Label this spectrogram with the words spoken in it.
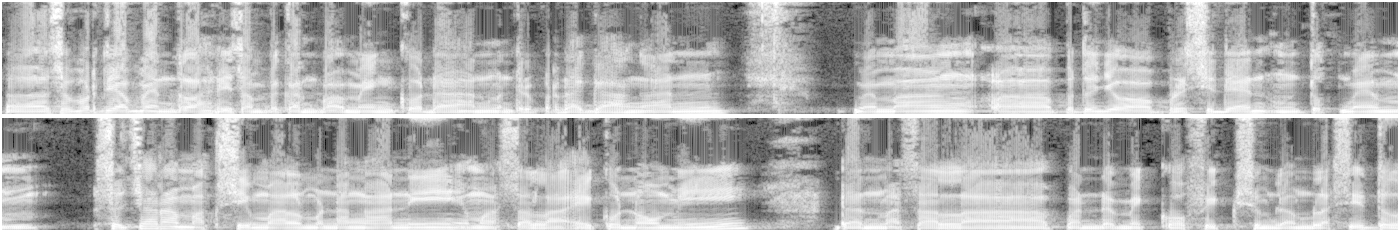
Uh, seperti apa yang telah disampaikan Pak Menko dan Menteri Perdagangan, memang uh, petunjuk Bapak Presiden untuk mem secara maksimal menangani masalah ekonomi dan masalah pandemi COVID-19 itu.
